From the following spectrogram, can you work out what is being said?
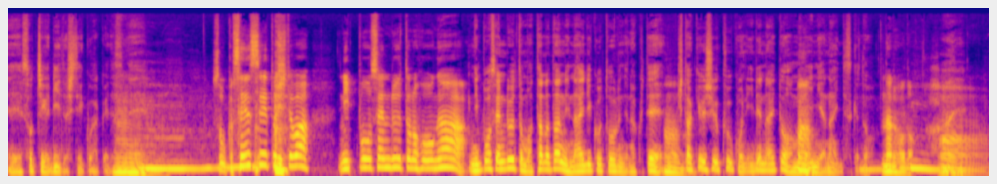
えーそっちがリードしていくわけですうね。うん。そうか先生としては 日報線ルートの方が日本線ルートもただ単に内陸を通るんじゃなくて、うん。北九州空港に入れないとあんまり意味はないんですけど、なるほど、うん。は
